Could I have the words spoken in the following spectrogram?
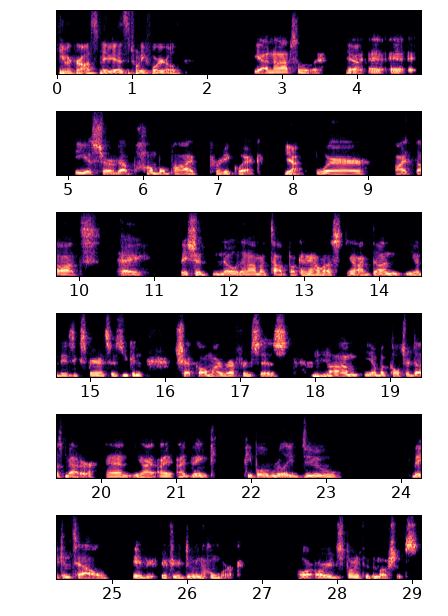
came across maybe as a 24 year old? Yeah, no, absolutely. Yeah, and, and, and you get served up humble pie pretty quick. Yeah, where I thought, hey, they should know that I'm a top bucket analyst. You know, I've done you know these experiences. You can check all my references. Mm-hmm. Um, you know, but culture does matter, and you know, I I think people really do. They can tell if you're if you're doing the homework, or or you're just going through the motions,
